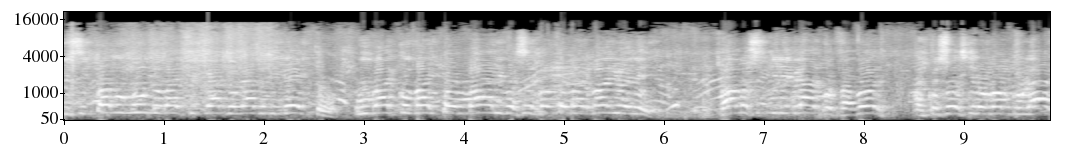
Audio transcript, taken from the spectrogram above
E se todo mundo vai ficar do lado direito, o barco vai tombar e vocês vão tomar banho ali. Vamos equilibrar, por favor. As pessoas que não vão pular,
